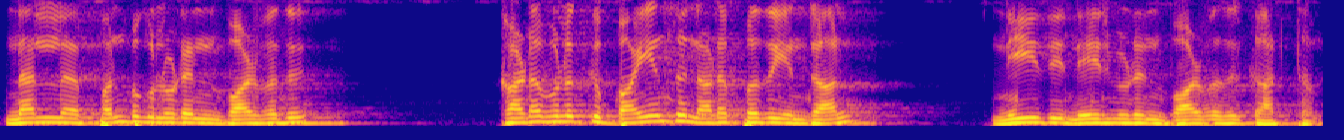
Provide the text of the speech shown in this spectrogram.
நல்ல பண்புகளுடன் வாழ்வது கடவுளுக்கு பயந்து நடப்பது என்றால் நீதி நேர்மையுடன் வாழ்வதற்கு அர்த்தம்.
